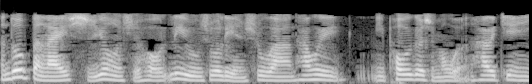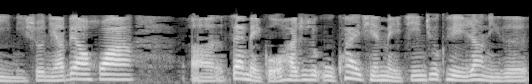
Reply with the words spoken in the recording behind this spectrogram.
很多本来使用的时候，例如说脸书啊，他会你 PO 一个什么文，他会建议你说你要不要花呃，在美国的话就是五块钱美金就可以让你的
